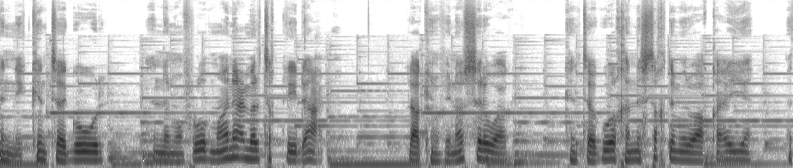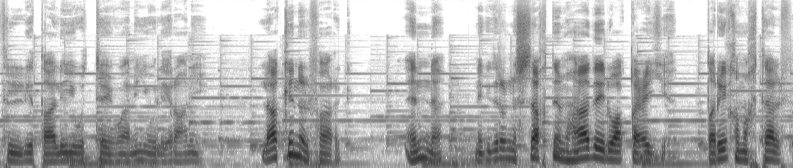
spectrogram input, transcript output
إني كنت أقول إن المفروض ما نعمل تقليد أعمى لكن في نفس الوقت كنت أقول خلنا نستخدم الواقعية مثل الايطالية والتايوانية والايرانية لكن الفرق إن نقدر نستخدم هذه الواقعية بطريقة مختلفة.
